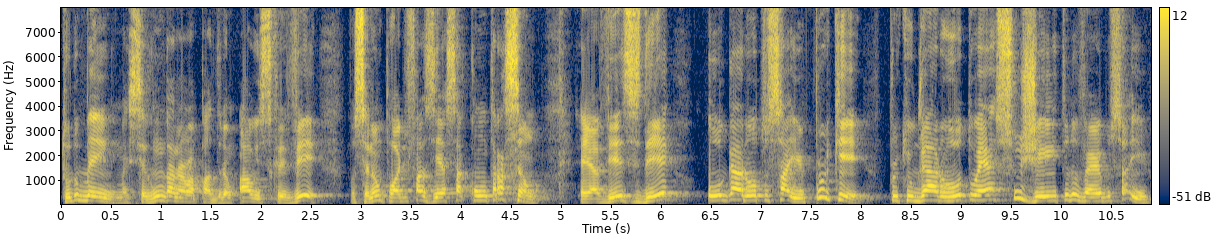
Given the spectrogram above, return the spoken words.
Tudo bem, mas segundo a norma padrão, ao escrever, você não pode fazer essa contração. É a vez de o garoto sair. Por quê? Porque o garoto é sujeito do verbo sair.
